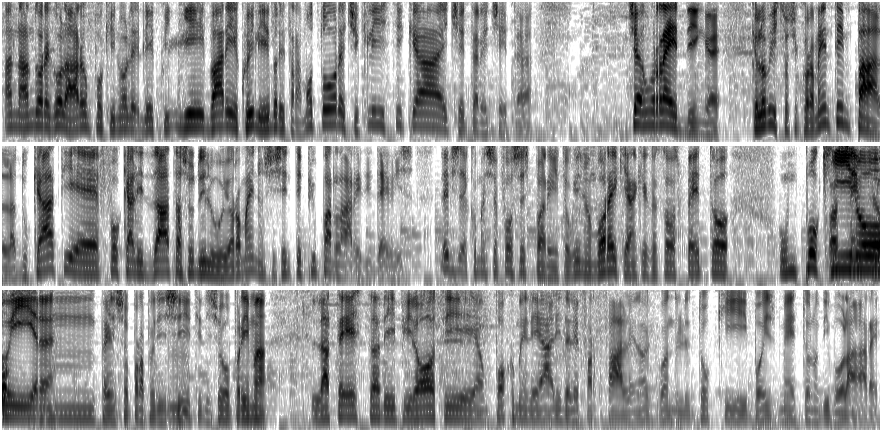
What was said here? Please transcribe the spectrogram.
andando a regolare un pochino le- le- gli vari equilibri tra motore, ciclistica, eccetera, eccetera. C'è un Redding che l'ho visto sicuramente in palla, Ducati è focalizzata su di lui, ormai non si sente più parlare di Davis. Davis è come se fosse sparito, quindi non vorrei che anche questo aspetto un pochino... influire. Mm, penso proprio di sì, Mm. ti dicevo prima, la testa dei piloti è un po' come le ali delle farfalle, no? che quando le tocchi poi smettono di volare.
